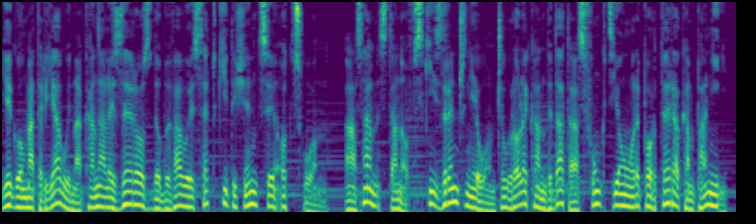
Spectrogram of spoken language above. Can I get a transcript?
Jego materiały na kanale Zero zdobywały setki tysięcy odsłon, a sam Stanowski zręcznie łączył rolę kandydata z funkcją reportera kampanii.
